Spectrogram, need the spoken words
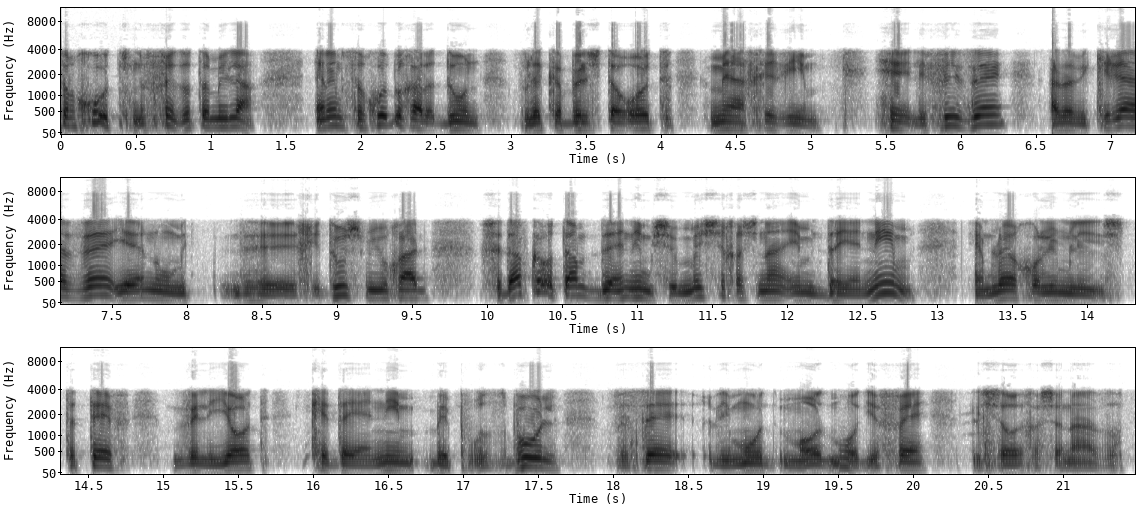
סמכות, יפה, זאת המילה. אין להם סמכות בכלל לדון ולקבל שטרות מאחרים. לפי זה, אז במקרה הזה יהיה לנו אה, חידוש מיוחד, שדווקא אותם דיינים שבמשך השנה הם דיינים, הם לא יכולים להשתתף ולהיות כדיינים בפרוסבול, וזה לימוד מאוד מאוד יפה לצורך השנה הזאת.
